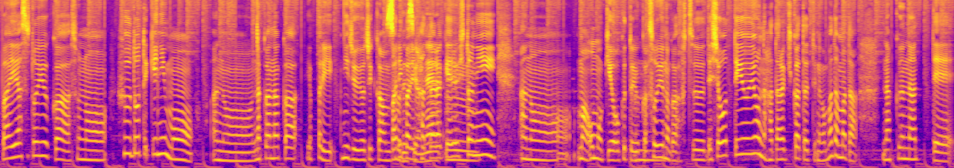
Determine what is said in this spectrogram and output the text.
バイアスというかその風土的にもあのなかなかやっぱり24時間バリバリ働ける人に、ねうん、あのまあ、重きを置くというか、うん、そういうのが普通でしょうっていうような働き方っていうのがまだまだなくなって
